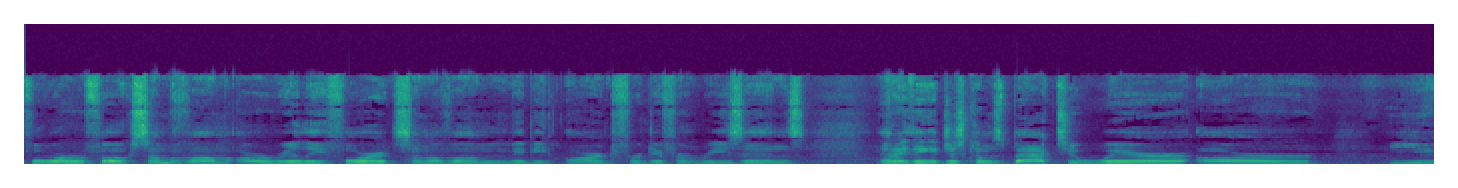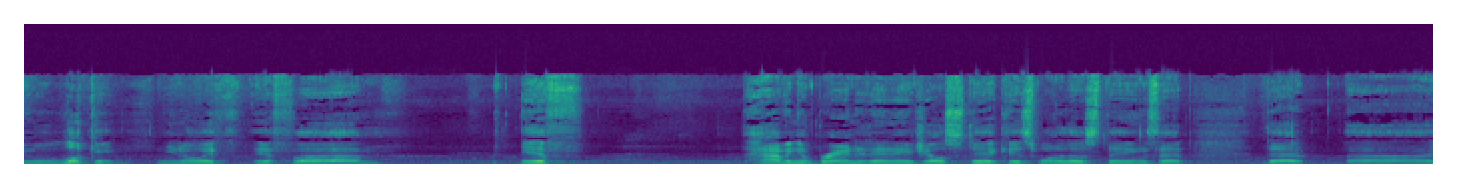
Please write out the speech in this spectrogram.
for folks. Some of them are really for it, some of them maybe aren't for different reasons, and I think it just comes back to where are you looking. You know, if if um, if having a branded NHL stick is one of those things that that uh,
